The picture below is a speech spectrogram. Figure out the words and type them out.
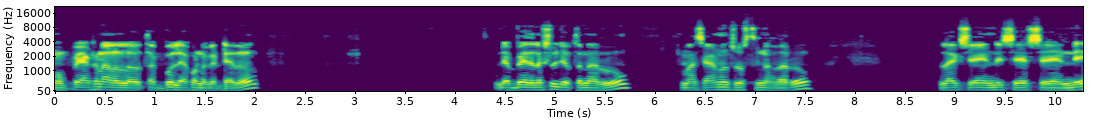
ముప్పై అంకణాలలో తక్కువ లేకుండా కట్టారు. డెబ్బై ఐదు లక్షలు చెప్తున్నారు. మా ఛానల్ చూస్తున్న వారు లైక్ చేయండి షేర్ చేయండి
